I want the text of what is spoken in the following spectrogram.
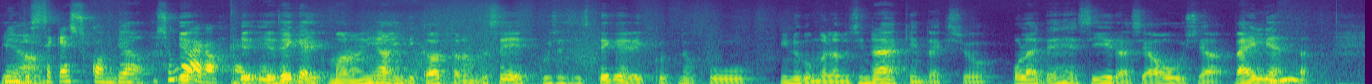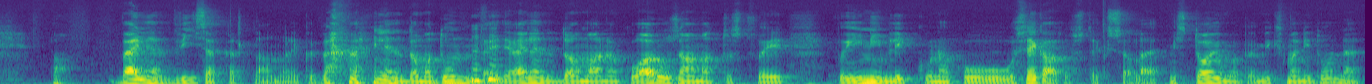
mingisse keskkonda, mis on ka väga okei. ja tegelikult ma arvan, hea indikaator on ka see, et kui sa siis tegelikult nagu, nii nagu me oleme siin rääkinud, eks ju, oled ehe, siiras ja aus ja väljendad mm. -hmm. noh, väljendad viisakalt loomulikult väljendad oma tundeid ja väljendad oma nagu arusaamatust või või inimlikku nagu segadust, eks ole, et mis toimub ja miks ma nii tunnen.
